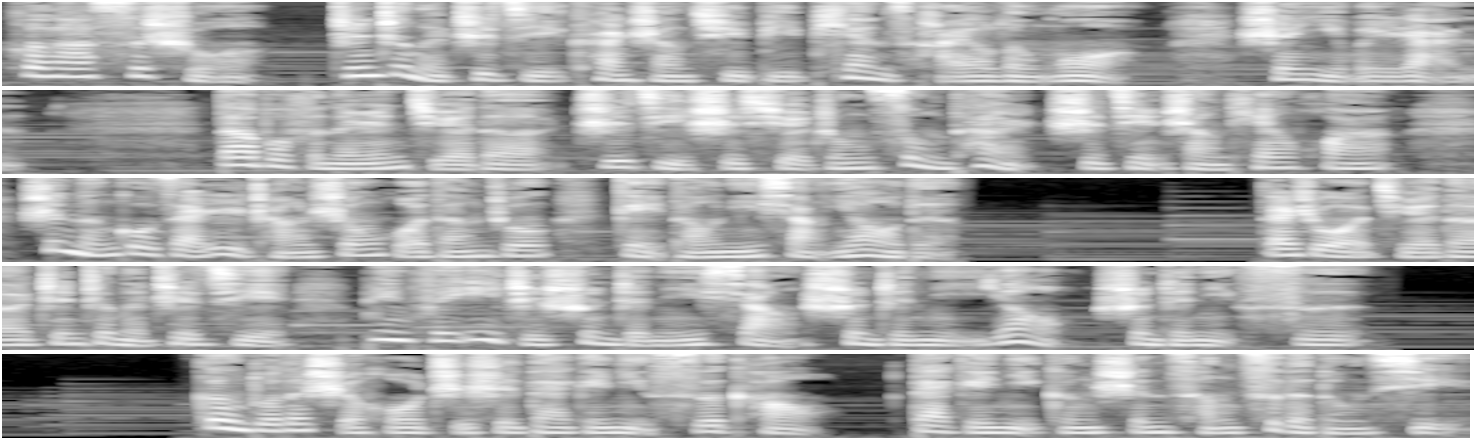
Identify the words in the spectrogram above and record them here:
赫拉斯说：“真正的知己看上去比骗子还要冷漠。”深以为然。大部分的人觉得知己是雪中送炭，是锦上添花，是能够在日常生活当中给到你想要的。但是我觉得，真正的知己并非一直顺着你想、顺着你要、顺着你思，更多的时候只是带给你思考，带给你更深层次的东西。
